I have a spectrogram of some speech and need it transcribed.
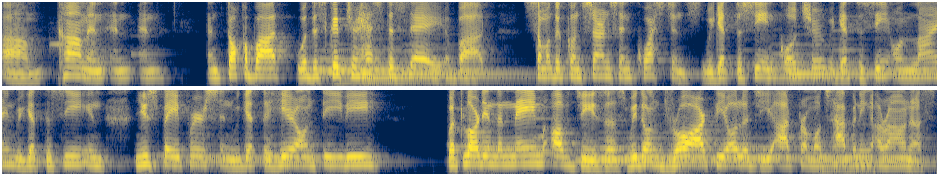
um, come and, and, and, and talk about what the scripture has to say about some of the concerns and questions we get to see in culture, we get to see online, we get to see in newspapers, and we get to hear on TV. But Lord, in the name of Jesus, we don't draw our theology out from what's happening around us,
